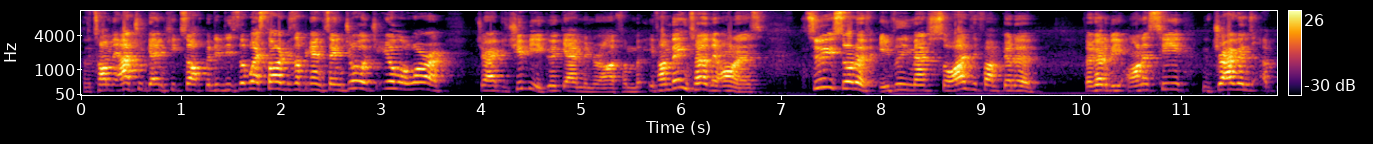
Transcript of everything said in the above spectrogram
for the time the actual game kicks off, but it is the West Tigers up against St. George Illawarra Dragons. It should be a good game in real life. If I'm being totally honest, two sort of evenly matched sides, if I'm gonna if I've got to be honest here. The Dragons are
